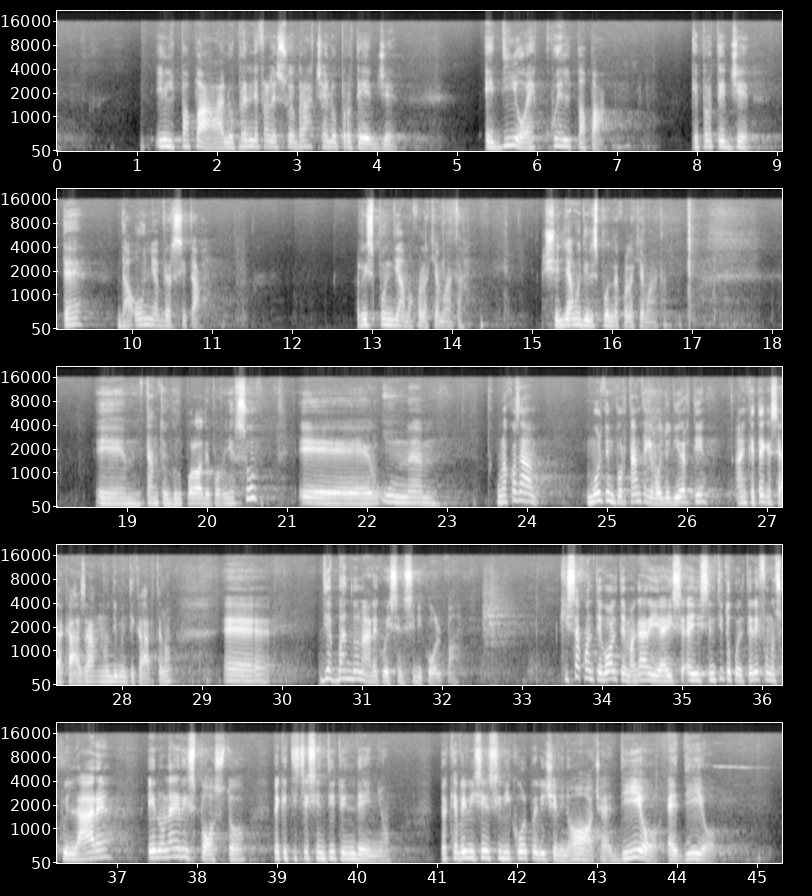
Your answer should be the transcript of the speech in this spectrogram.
Il papà lo prende fra le sue braccia e lo protegge. E Dio è quel papà che protegge te da ogni avversità. Rispondiamo a quella chiamata. Scegliamo di rispondere a quella chiamata. E, ehm, tanto il gruppo Lode può venire su. E un, ehm, una cosa molto importante che voglio dirti, anche te che sei a casa, non dimenticartelo, è di abbandonare quei sensi di colpa. Chissà quante volte magari hai, hai sentito quel telefono squillare e non hai risposto perché ti sei sentito indegno, perché avevi sensi di colpa e dicevi no, cioè Dio è Dio.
